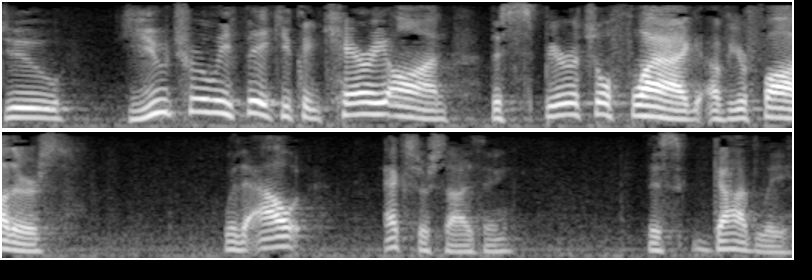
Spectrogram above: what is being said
do you truly think you can carry on the spiritual flag of your fathers without exercising this godly,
